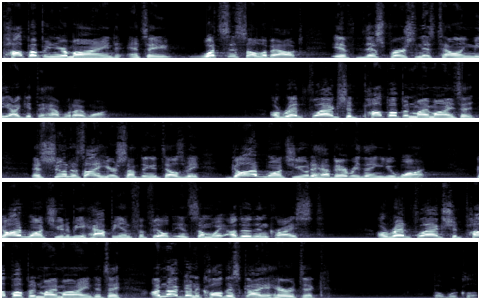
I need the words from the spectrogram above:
pop up in your mind and say, What's this all about? If this person is telling me I get to have what I want. A red flag should pop up in my mind and say, As soon as I hear something that tells me, God wants you to have everything you want, God wants you to be happy and fulfilled in some way other than Christ, a red flag should pop up in my mind and say, I'm not going to call this guy a heretic, but we're close.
